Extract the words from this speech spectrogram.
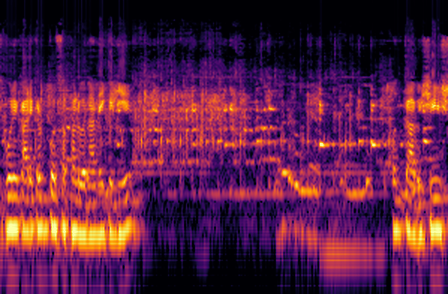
इस पूरे कार्यक्रम को सफल बनाने के लिए उनका विशेष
